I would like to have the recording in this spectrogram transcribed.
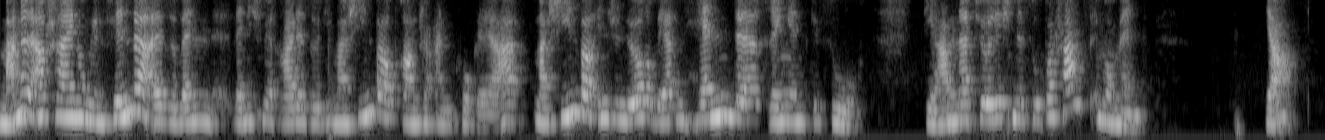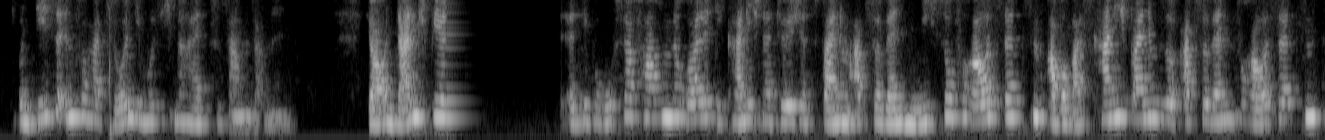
Mangelerscheinungen finde, also wenn, wenn ich mir gerade so die Maschinenbaubranche angucke, ja, Maschinenbauingenieure werden händeringend gesucht. Die haben natürlich eine super Chance im Moment. Ja, und diese Informationen, die muss ich mir halt zusammensammeln. Ja, und dann spielt äh, die Berufserfahrung eine Rolle. Die kann ich natürlich jetzt bei einem Absolventen nicht so voraussetzen. Aber was kann ich bei einem Absolventen voraussetzen?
